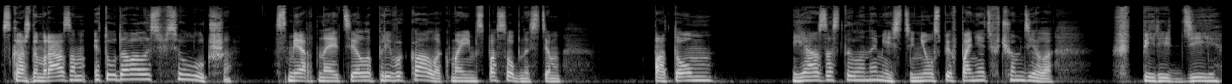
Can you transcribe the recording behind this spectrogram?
С каждым разом это удавалось все лучше — Смертное тело привыкало к моим способностям. Потом я застыла на месте, не успев понять, в чем дело. Впереди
